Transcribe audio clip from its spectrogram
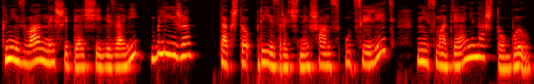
к незваной шипящей визави ближе, так что призрачный шанс уцелеть, несмотря ни на что, был.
